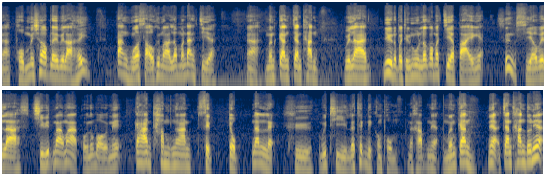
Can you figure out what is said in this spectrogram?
นะผมไม่ชอบเลยเวลาเฮ้ยตั้งหัวเสาขึ้นมาแล้วมานั่งเจียอ่าเหมือนกันจันทันเวลายื่นออกไปถึงนู่นแล้วก็มาเจียปลายอย่างเงี้ยซึ่งเสียเวลาชีวิตมากๆผมต้องบอกแบบนี้ การทำงานเสร็จจบนั่นแหละ คือวิธีและเทคนิคของผมนะครับเนี่ยเหมือนกันเนี่ยจันทันตัวเนี้ย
